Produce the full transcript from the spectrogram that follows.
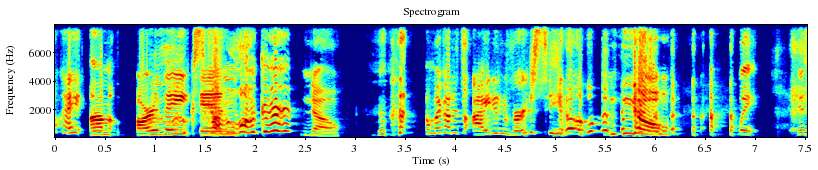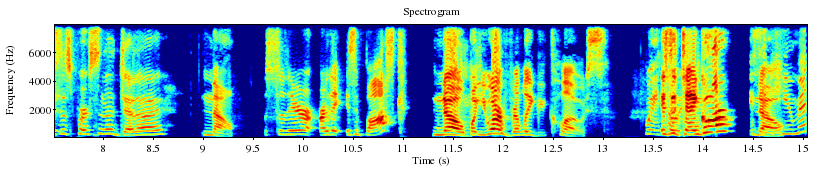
Okay. Um, are they Luke in? Skywalker? No. Oh my god, it's Iden Versio. No. Wait, is this person a Jedi? No. so there are they? Is it Bossk? No, but you are really close. Wait, Is so it Dengar? Is No. it human?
